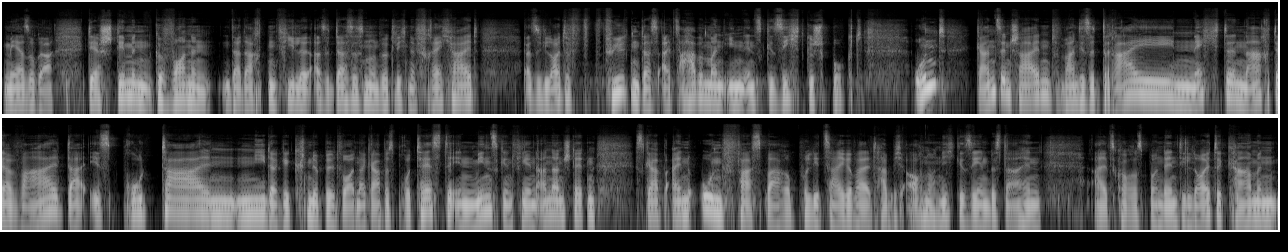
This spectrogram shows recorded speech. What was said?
mehr sogar der Stimmen gewonnen. Da dachten viele, also das ist nun wirklich eine Frechheit. Also die Leute fühlten das, als habe man ihnen ins Gesicht gespuckt. Und ganz entscheidend waren diese drei Nächte nach der Wahl. Da ist brutal niedergeknüppelt worden. Da gab es Proteste in Minsk, in vielen anderen Städten. Es gab eine unfassbare Polizeigewalt, habe ich auch noch nicht gesehen bis dahin als Korrespondent. Die Leute kamen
